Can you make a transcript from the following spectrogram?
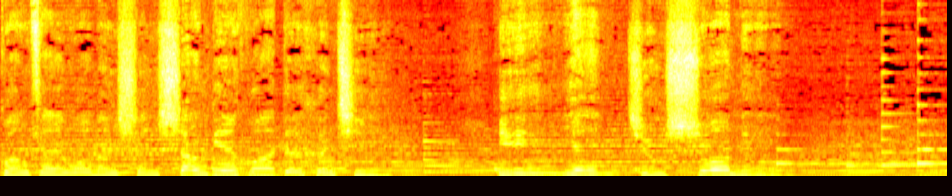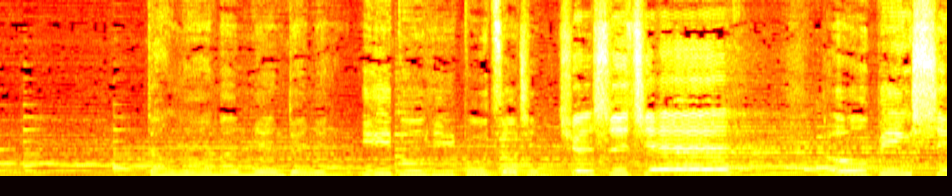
光在我们身上变化的痕迹，一眼。就说明，当我们面对面，一步一步走近，全世界都冰心。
